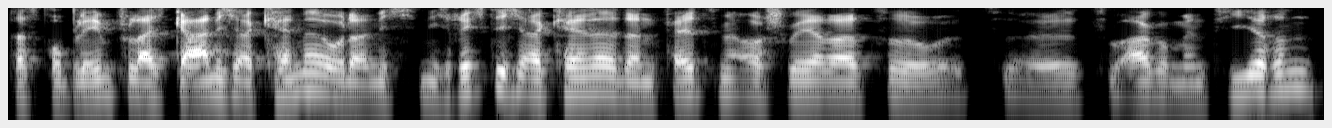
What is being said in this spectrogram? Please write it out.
das Problem vielleicht gar nicht erkenne oder nicht nicht richtig erkenne, dann fällt es mir auch schwerer zu zu äh, zu argumentieren.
